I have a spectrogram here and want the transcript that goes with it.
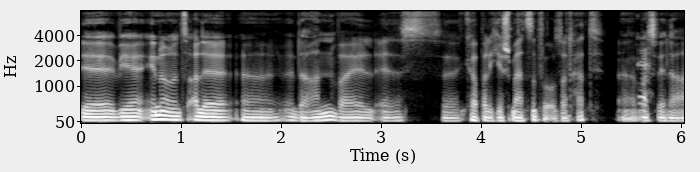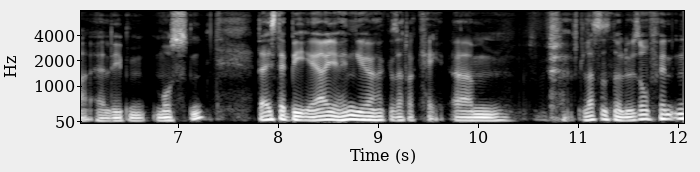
äh, wir erinnern uns alle äh, daran, weil es äh, körperliche Schmerzen verursacht hat, äh, ja. was wir da erleben mussten. Da ist der BR hier hingegangen und hat gesagt, okay, ähm, lass uns eine Lösung finden.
